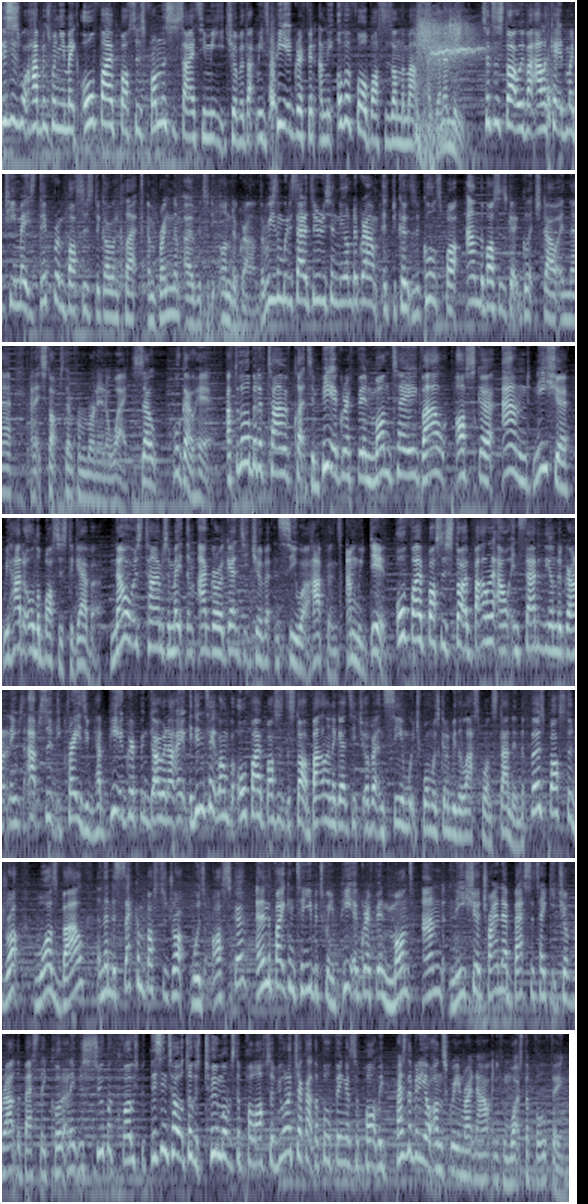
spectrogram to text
This is what happens when you make all five bosses from the society meet each other. That means Peter Griffin and the other four bosses on the map are gonna meet. So to start with, I allocated my teammates different bosses to go and collect and bring them over to the underground. The reason we decided to do this in the underground is because it's a cool spot and the bosses get glitched out in there and it stops them from running away. So we'll go here. After a little bit of time of collecting Peter Griffin, Montague, Val, Oscar, and Nisha, we had all the bosses together. Now it was time to make them aggro against each other and see what happens, and we did. All five bosses started battling it out inside of the underground, and it was absolutely crazy. We had Peter Griffin going at it. It didn't take long for all five bosses to start battling against each other and seeing which one was going to be the last one standing. The first boss to drop was Val, and then the second boss to drop was Oscar. And then the fight continued between Peter Griffin, Mont, and Nisha, trying their best to take each other out the best they could, and it was super close. But this in total took us two months to pull off, so if you want to check out the full thing and support me, press the video on screen right now, and you can watch the full thing.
